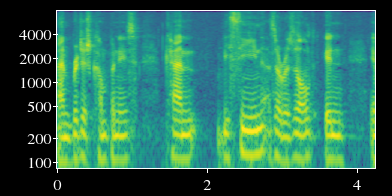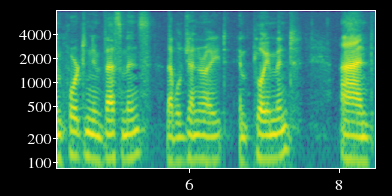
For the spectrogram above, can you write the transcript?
and British companies can be seen as a result in important investments that will generate employment and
